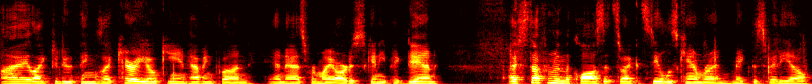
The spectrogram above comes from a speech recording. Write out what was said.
I like to do things like karaoke and having fun, and as for my artist Guinea Pig Dan, I stuffed him in the closet so I could steal his camera and make this video.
